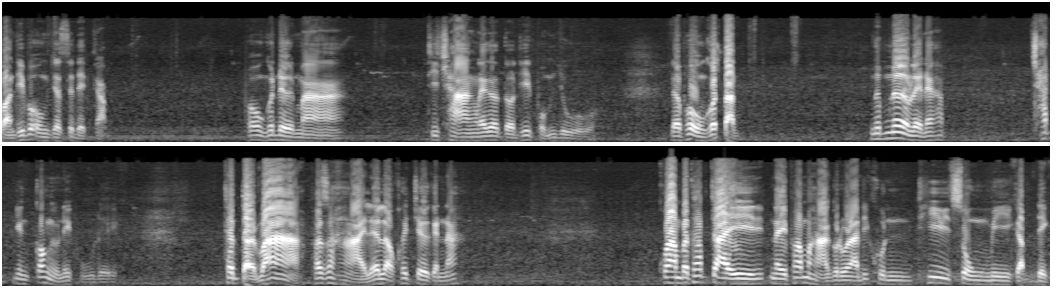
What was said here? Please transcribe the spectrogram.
ก่อนที่พระองค์จะเสด็จกลับ พระองค์ก็เดินมาที่ช้างแล้วก็ตัวที่ผมอยู่ แล้วพระองค์ก็ตัดเนิบๆเลยนะครับ ชัดยังกล้องอยู่ในหูเลย ท่านตรัสว่าพระสหายแล้วเราค่อยเจอกันนะ ความประทับใจในพระมหากรุณาธิคุณที่ทรงมีกับเด็ก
